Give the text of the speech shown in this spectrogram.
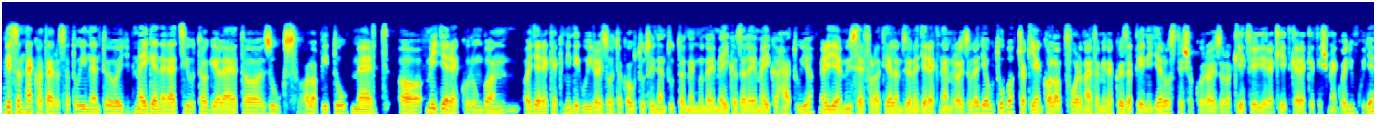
Viszont meghatározható innentől, hogy mely generáció tagja lehet a Zux alapító, mert a mi gyerekkorunkban a gyerekek mindig úgy rajzoltak autót, hogy nem tudtad megmondani, melyik az eleje, melyik a hátulja, mert ilyen műszerfalat jellemzően a gyerek nem rajzol egy autóba, csak ilyen kalapformát, amin a közepén így eloszt, és akkor rajzol a két végére két kereket, és meg vagyunk, ugye?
